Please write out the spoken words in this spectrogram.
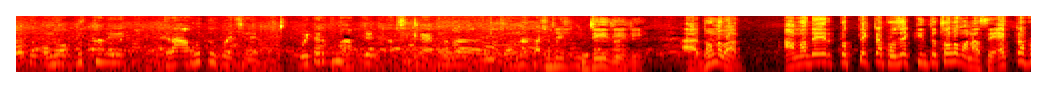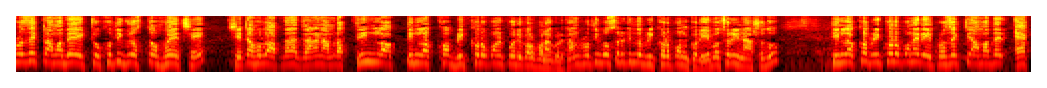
গত গণ অভ্যুত্থানে যারা আহত হয়েছিলেন ওইটার কোনো আপডেট আছে কিনা? এখন আমরা এই বন্যার পাশাপাশি জি জি জি ধন্যবাদ। আমাদের প্রত্যেকটা প্রজেক্ট কিন্তু চলমান আছে। একটা প্রজেক্ট আমাদের একটু ক্ষতিগ্রস্ত হয়েছে সেটা হলো আপনারা জানেন আমরা তিন লক্ষ তিন লক্ষ বৃক্ষরোপণের পরিকল্পনা করেছি। আমরা প্রতি বছর কিন্তু বৃক্ষরোপণ করি, এবছরই না, শুধু। তিন লক্ষ বৃক্ষরোপণের এই প্রজেক্টটি আমাদের এক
